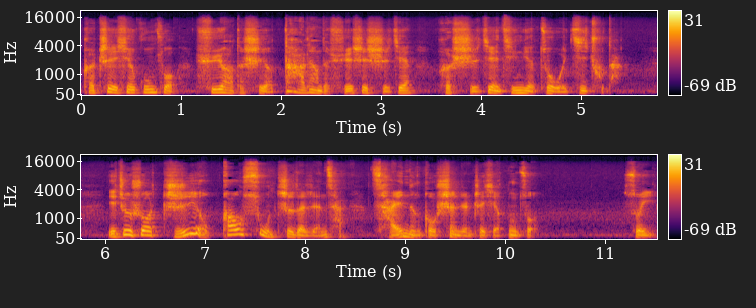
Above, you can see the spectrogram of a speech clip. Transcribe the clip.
可这些工作需要的是有大量的学习时间和实践经验作为基础的。也就是说，只有高素质的人才才能够胜任这些工作。所以，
